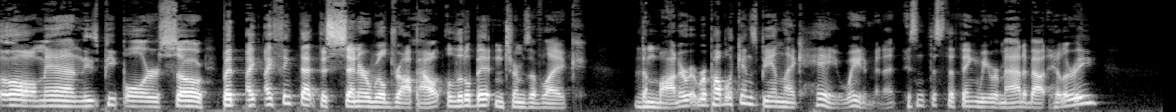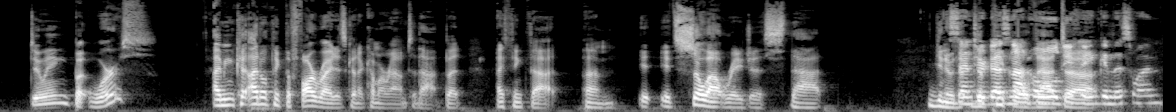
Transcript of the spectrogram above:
oh man, these people are so. But I I think that the center will drop out a little bit in terms of like the moderate Republicans being like, hey, wait a minute, isn't this the thing we were mad about Hillary doing, but worse? I mean, I don't think the far right is going to come around to that, but I think that um, it, it's so outrageous that you know the- Center the does not hold, that, you uh, think, in this one?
